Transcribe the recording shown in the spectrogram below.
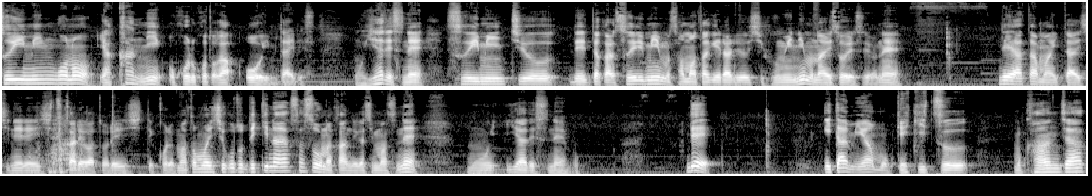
睡眠後の夜間に起こることが多いみたいです。もう嫌ですね睡眠中でだから睡眠も妨げられるし不眠にもなりそうですよね。で頭痛いし寝れんし疲れは取れんしってこれまともに仕事できなさそうな感じがしますね。もう嫌ですね僕。で痛みはもう激痛。もう患者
